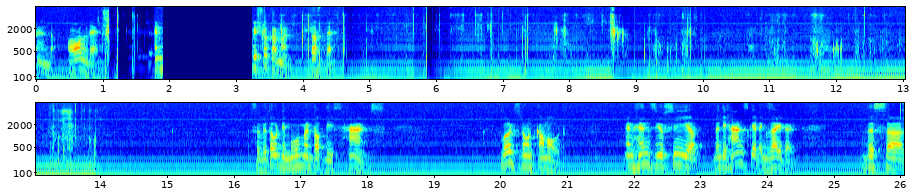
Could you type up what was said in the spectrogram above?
and all that. And Vishwakarman does that. So without the movement of these hands, words don't come out. And hence you see uh, when the hands get excited, this uh,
